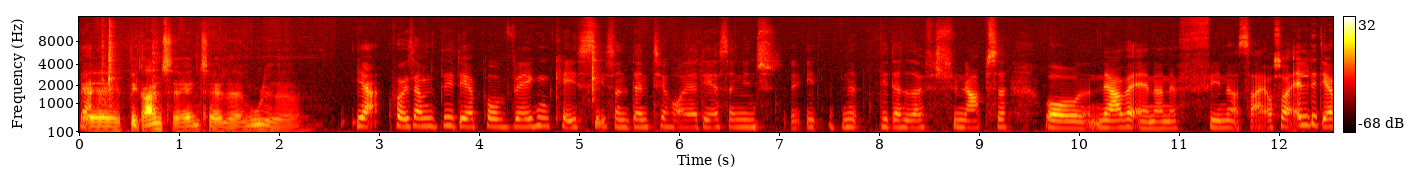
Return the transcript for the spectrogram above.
ja. øh, begrænse antallet af muligheder. Ja, for eksempel det der på væggen, kan I se sådan den til højre, det er sådan en, et, det, der hedder synapse, hvor nerveanderne finder sig. Og så alle de der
